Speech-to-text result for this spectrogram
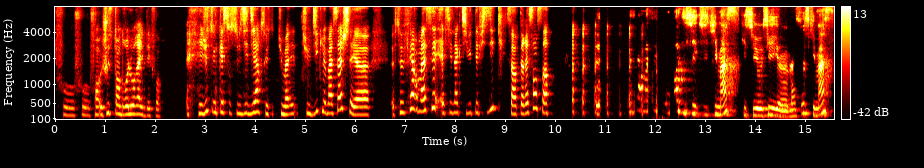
faut, faut, faut, juste tendre l'oreille des fois. Et juste une question subsidiaire, parce que tu, tu dis que le massage, c'est euh, se faire masser, est-ce une activité physique? C'est intéressant ça. se faire masser pour moi qui, masse, qui suis aussi euh, masseuse, qui masse,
